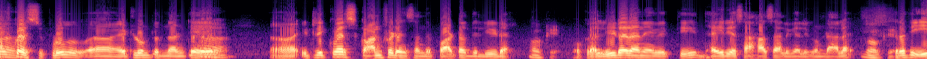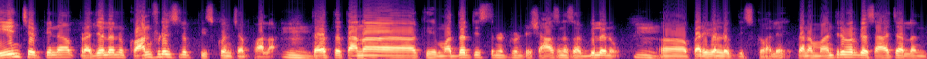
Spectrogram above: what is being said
అఫ్ కోర్స్ ఇప్పుడు ఎట్లుంటుందంటే it requires confidence on the part of the leader ఒక లీడర్ అనే వ్యక్తి ధైర్య సాహసాలు కలిగి ఉండాలి. తర్వాత ఏం చెప్పినా ప్రజలను కాన్ఫిడెన్స్లోకి తీసుకొని చెప్పాలా? తర్వాత తనకి మద్దతు ఇస్తున్నటువంటి శాసన సభ్యులను ఉమ్, ఆ, పరిగణలోకి తీసుకోవాలి. తన మంత్రివర్గ సహచరులను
